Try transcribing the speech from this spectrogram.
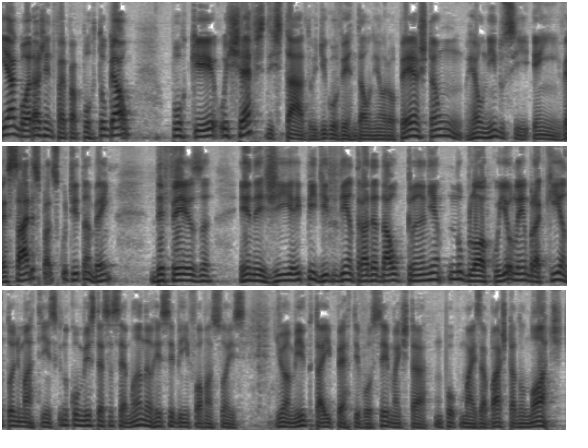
E agora a gente vai para Portugal porque os chefes de Estado e de governo da União Europeia estão reunindo-se em Versalhes para discutir também defesa, energia e pedido de entrada da Ucrânia no bloco. E eu lembro aqui, Antônio Martins, que no começo dessa semana eu recebi informações de um amigo que está aí perto de você, mas está um pouco mais abaixo, está no norte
